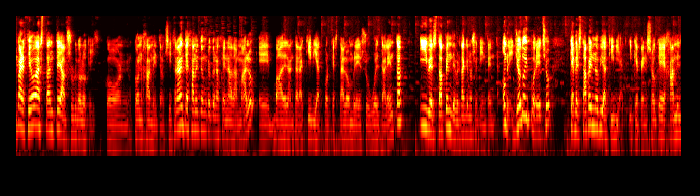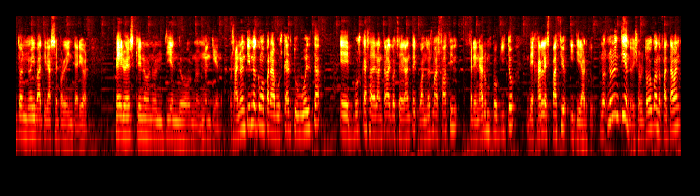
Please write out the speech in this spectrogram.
pareció bastante absurdo lo que hizo con, con Hamilton. Sinceramente Hamilton creo que no hace nada malo, eh, va a adelantar a Kvyat porque está el hombre en su vuelta lenta, y Verstappen de verdad que no sé qué intenta. Hombre, yo doy por hecho que Verstappen no vio a Kvyat y que pensó que Hamilton no iba a tirarse por el interior. Pero es que no, no entiendo, no, entiendo. O sea, no entiendo cómo para buscar tu vuelta eh, buscas adelantar al coche delante cuando es más fácil frenar un poquito, dejarle espacio y tirar tú. No, no, lo entiendo, y sobre todo cuando faltaban,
